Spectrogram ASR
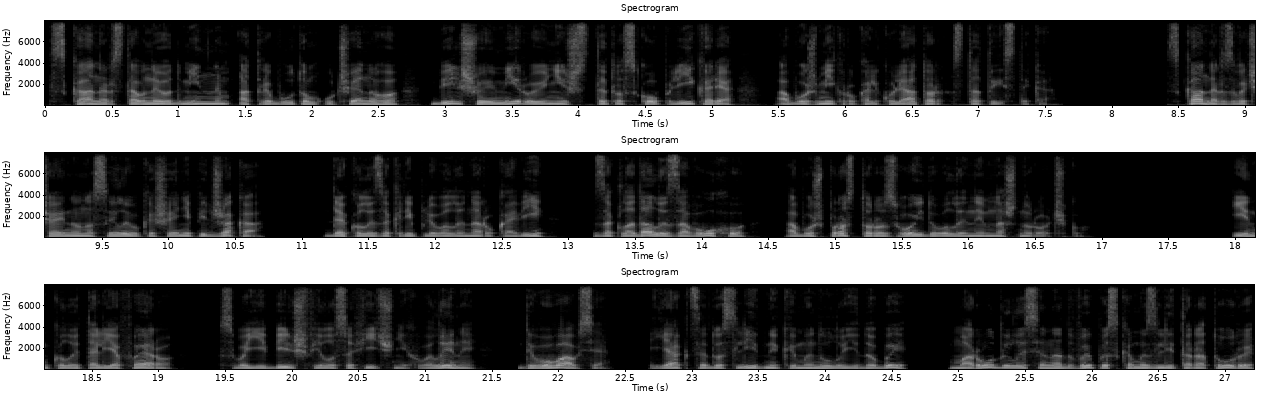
сканер став неодмінним атрибутом ученого більшою мірою, ніж стетоскоп лікаря або ж мікрокалькулятор статистика. Сканер, звичайно, носили в кишені піджака, деколи закріплювали на рукаві, закладали за вухо або ж просто розгойдували ним на шнурочку. Інколи Тальяферо свої більш філософічні хвилини дивувався, як це дослідники минулої доби марудилися над виписками з літератури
